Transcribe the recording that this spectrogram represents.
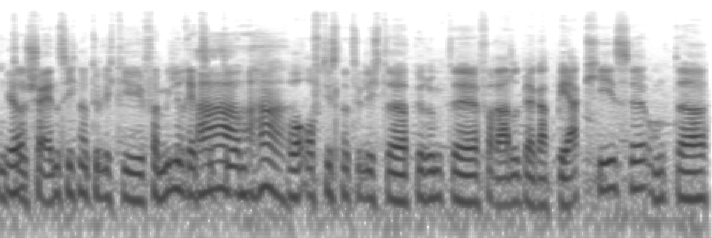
unterscheiden sich natürlich die Familienrezepturen, Ah, aber oft ist natürlich der berühmte Vorarlberger Bergkäse und der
